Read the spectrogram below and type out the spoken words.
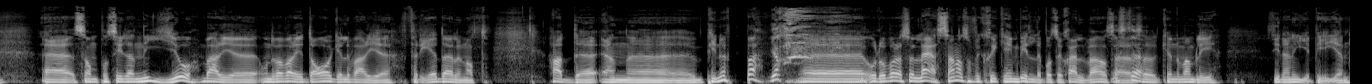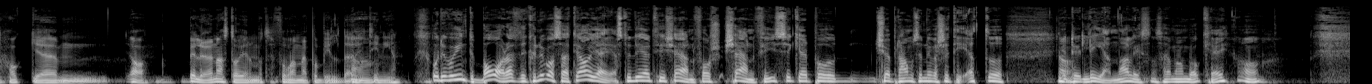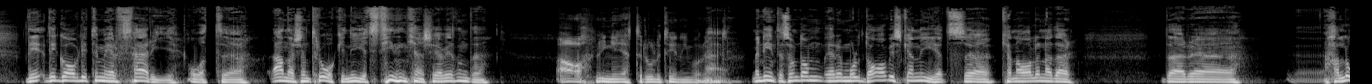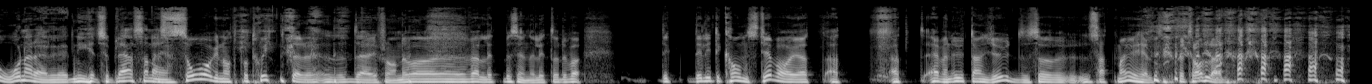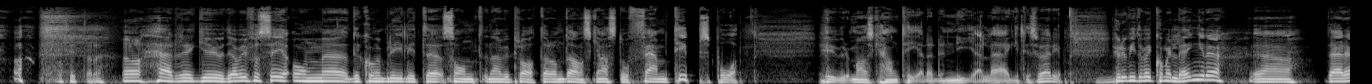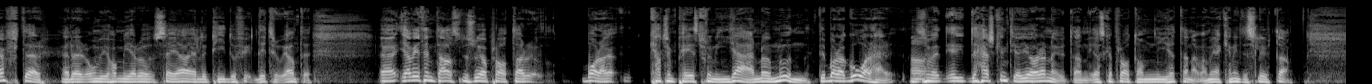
Uh, som på sidan nio, varje, om det var varje dag eller varje fredag eller något, hade en uh, pinuppa. Ja. och då var det så läsarna som fick skicka in bilder på sig själva och så, här, så kunde man bli sida 9-pigen och um, ja, belönas då genom att få vara med på bilder ja. i tidningen. Och det var ju inte bara, det kunde vara så att ja, jag studerade till kärnfors, kärnfysiker på Köpenhamns universitet och ja. Lena liksom, så här, man bara okej, okay, ja. Det, det gav lite mer färg åt uh, annars en tråkig nyhetstidning kanske, jag vet inte. Ja, ingen jätterolig tidning var det Nej. inte. Men det är inte som de är det moldaviska nyhetskanalerna där, där uh, hallåorna eller nyhetsuppläsarna. Jag såg något på Twitter därifrån. Det var väldigt besynnerligt. Och det, var, det, det lite konstiga var ju att, att att även utan ljud så satt man ju helt förtrollad. och tittade. Ja, herregud. Ja, vi får se om eh, det kommer bli lite sånt när vi pratar om danskarnas då fem tips på hur man ska hantera det nya läget i Sverige. Mm. Huruvida vi kommer längre eh, därefter eller om vi har mer att säga eller tid att fylla, det tror jag inte. Eh, jag vet inte alls, nu så jag pratar bara cut and paste från min hjärna och mun. Det bara går här. Ja. Det här ska inte jag göra nu, utan jag ska prata om nyheterna, men jag kan inte sluta.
